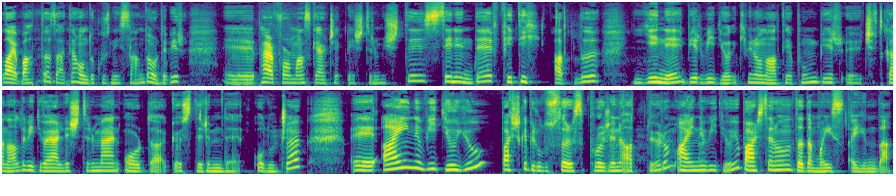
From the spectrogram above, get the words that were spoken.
Laybach'ta zaten 19 Nisan'da orada bir e, performans gerçekleştirmişti. Senin de Fetih adlı yeni bir video 2016 yapımı bir e, çift kanallı video yerleştirmen orada gösterimde olacak. E, aynı videoyu başka bir uluslararası projene atlıyorum. Aynı videoyu Barcelona'da da Mayıs ayında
